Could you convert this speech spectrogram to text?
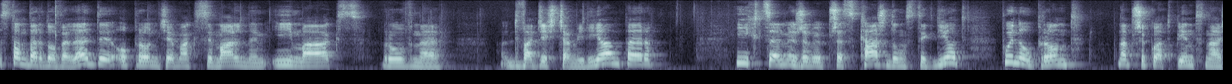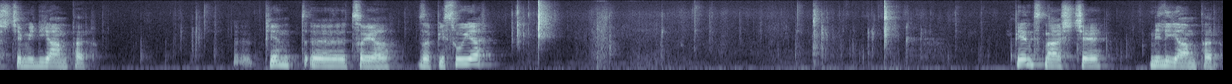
standardowe LEDy o prądzie maksymalnym I max równe 20 mA i chcemy, żeby przez każdą z tych diod płynął prąd na przykład 15 mA. Pięt, y, co ja zapisuję? Piętnaście miliamper.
